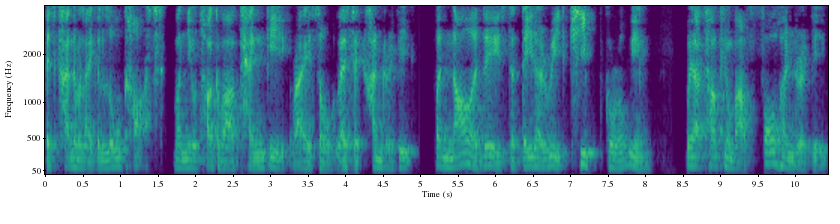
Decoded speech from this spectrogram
It's kind of like a low cost when you talk about 10 gig, right? So let's say 100 gig. But nowadays the data rate keep growing. We are talking about 400 gig,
